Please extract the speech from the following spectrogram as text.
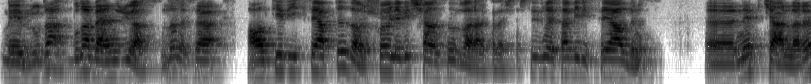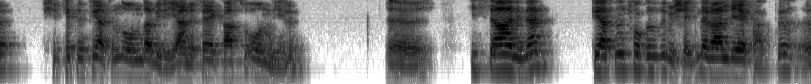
mevzuda buna benziyor aslında. Mesela 6-7 hisse yaptığınız zaman şöyle bir şansınız var arkadaşlar. Siz mesela bir hisseyi aldınız e, net karları şirketin fiyatının onda biri. Yani FK'sı 10 diyelim. Hisse aniden fiyatının çok hızlı bir şekilde ralliye kalktı. E,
